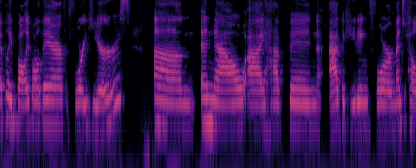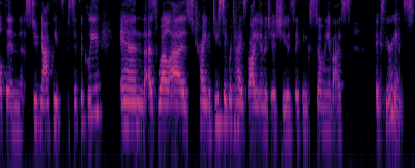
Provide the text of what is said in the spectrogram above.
I played volleyball there for four years. Um, and now I have been advocating for mental health in student athletes specifically, and as well as trying to destigmatize body image issues I think so many of us experience.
